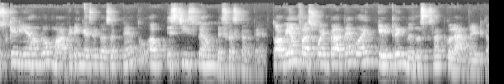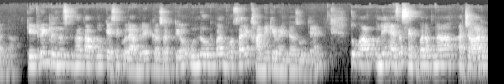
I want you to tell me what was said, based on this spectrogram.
उसके लिए हम लोग मार्केटिंग कैसे कर सकते हैं? तो अब इस चीज़ पे हम डिस्कस करते हैं। तो अभी हम फ़र्स्ट पॉइंट पे आते हैं, वो है केटरिंग बिज़नेस के साथ कोलैबोरेट करना। केटरिंग बिज़नेस के साथ आप लोग कैसे कोलैबोरेट कर सकते हो? उन लोगों के पास बहुत सारे खाने के वेंडर्स होते हैं। तो आप उन्हें एज अ सैंपल अपना अचार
